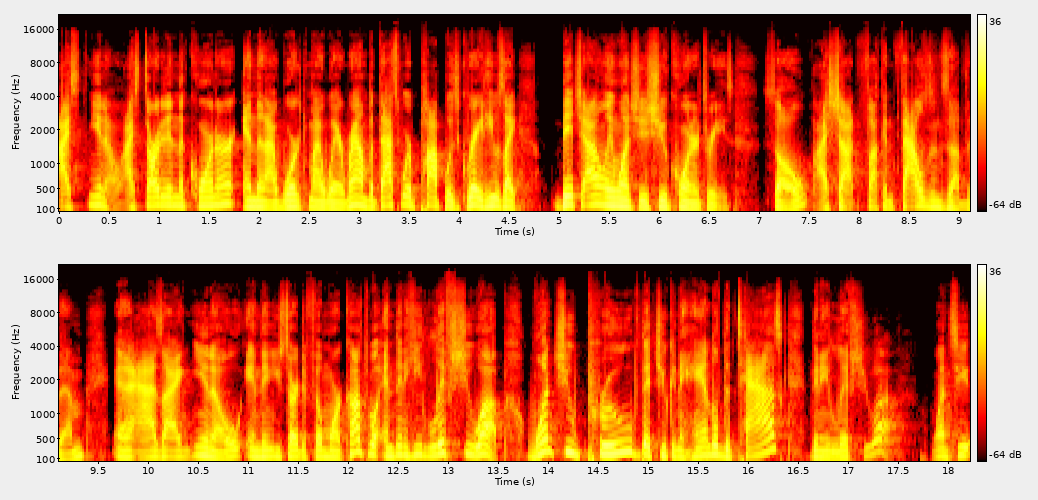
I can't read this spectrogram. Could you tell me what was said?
I, you know, I started in the corner and then I worked my way around. But that's where Pop was great. He was like, bitch, I only want you to shoot corner threes. So I shot fucking thousands of them. And as I, you know, and then you start to feel more comfortable. And then he lifts you up. Once you prove that you can handle the task, then he lifts you up. Once you,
